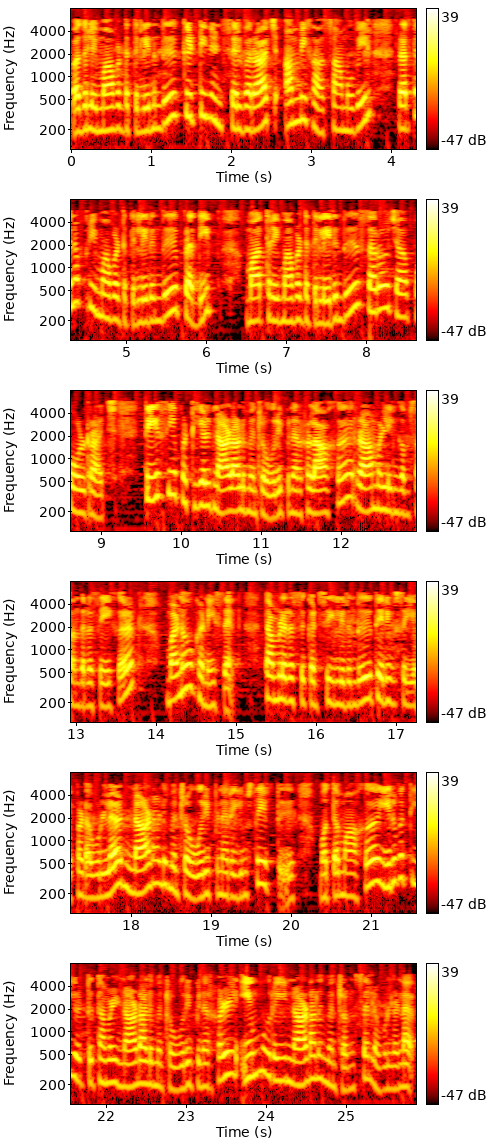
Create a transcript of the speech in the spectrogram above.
மதுரை மாவட்டத்தில் இருந்து கிட்டினன் செல்வராஜ் அம்பிகா சாமுவேல் ரத்னபுரி மாவட்டத்தில் இருந்து பிரதீப் மாத்தறை மாவட்டத்திலிருந்து சரோஜா போல்ராஜ். தேசிய பட்டியல் நாடாளுமன்ற உறுப்பினர்களாக ராமலிங்கம் சந்திரசேகர் மனோ கணேசன். தமிழரசு கட்சியிலிருந்து தெரிவு செய்யப்பட உள்ள நாடாளுமன்ற உறுப்பினரையும் சேர்த்து மொத்தமாக இருபத்தி எட்டு தமிழ் நாடாளுமன்ற உறுப்பினர்கள் இம்முறை நாடாளுமன்றம் செல்ல உள்ளனர்.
